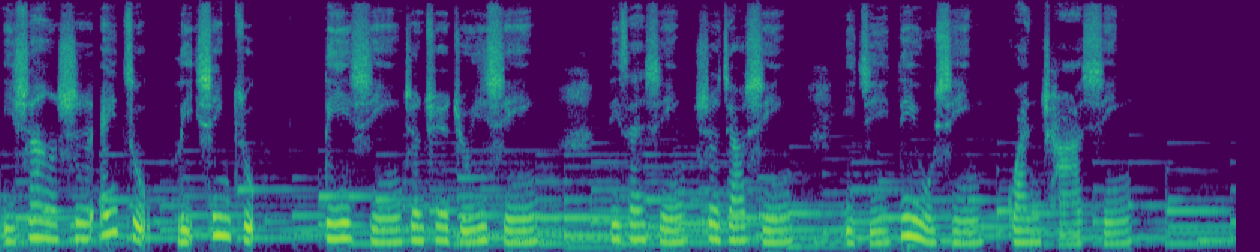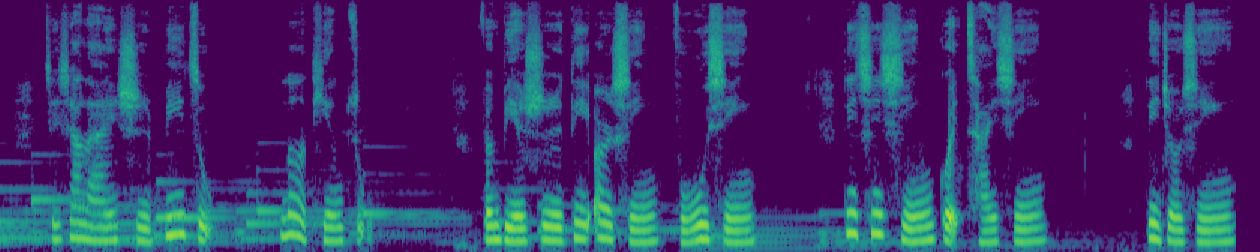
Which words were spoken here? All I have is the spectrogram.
以上是 A 组理性组，第一型正确主义型，第三型社交型，以及第五型观察型。接下来是 B 组，乐天组，分别是第二型服务型、第七型鬼才型、第九型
